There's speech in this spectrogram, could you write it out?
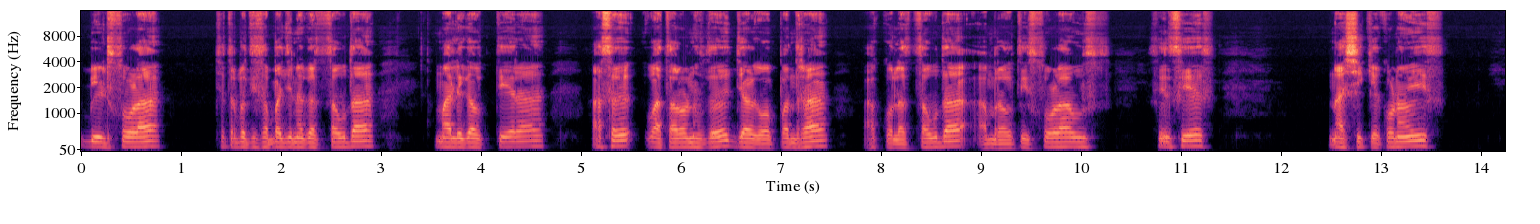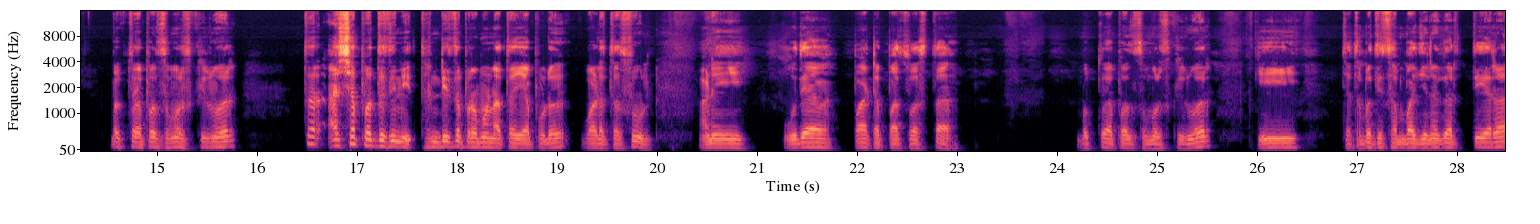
बीड सोळा छत्रपती संभाजीनगर चौदा मालेगाव तेरा असं वातावरण होतं. जळगाव पंधरा अकोला चौदा अमरावती सोळा अंश सेल्सिअस नाशिक एकोणावीस. बघतोय आपण समोर स्क्रीनवर. तर अशा पद्धतीने थंडीचं प्रमाण आता यापुढं वाढत असून आणि उद्या पहाटे पाच वाजता बघतोय आपण समोर स्क्रीनवर की छत्रपती संभाजीनगर तेरा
